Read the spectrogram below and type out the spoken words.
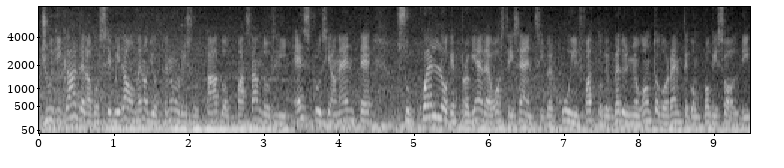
giudicate la possibilità o meno di ottenere un risultato basandosi esclusivamente su quello che proviene dai vostri sensi, per cui il fatto che vedo il mio conto corrente con pochi soldi,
